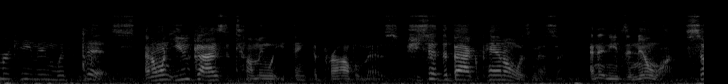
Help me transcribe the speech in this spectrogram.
Customer came in with this, and I want you guys to tell me what you think the problem is. She said the back panel was missing, and it needs a new one. So,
